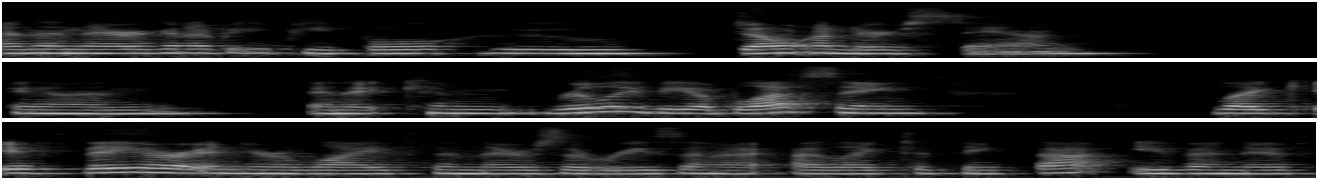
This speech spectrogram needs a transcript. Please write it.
and then there are going to be people who don't understand and and it can really be a blessing. Like if they are in your life then there's a reason I, I, like to think that. Even if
